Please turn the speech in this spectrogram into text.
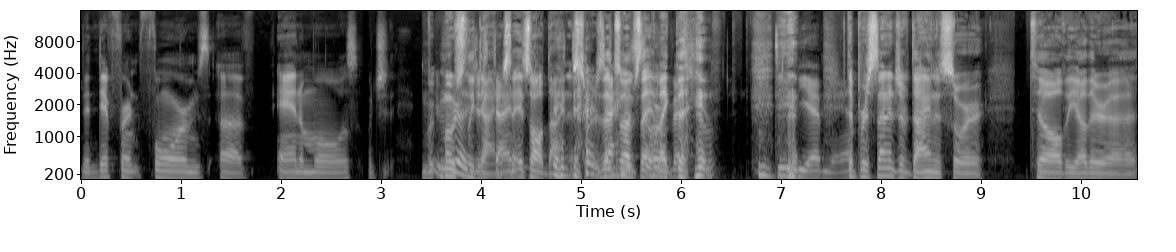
the different forms of animals, which Mostly really dinosaurs. dino- It's all dinosaurs. That's what I'm saying. Like the DVM man. the percentage of dinosaur to all the other uh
